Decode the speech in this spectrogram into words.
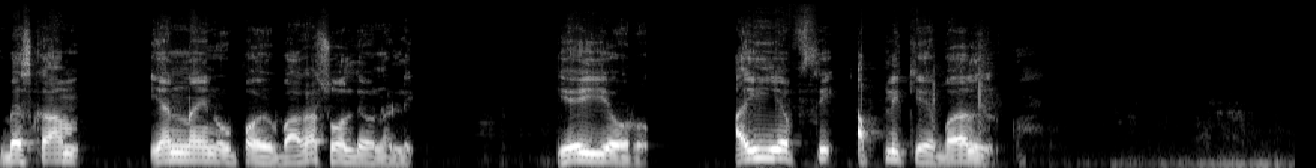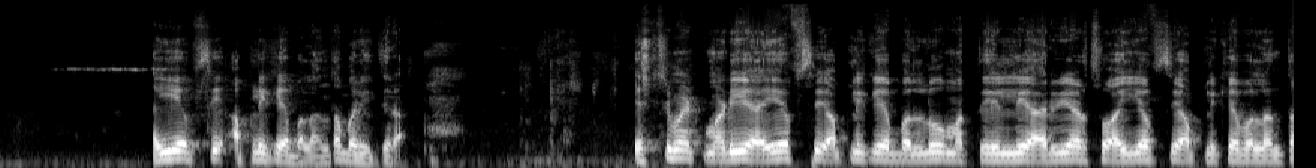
ಬೆಸ್ಕಾಂ ಎನ್ ನೈನ್ ಉಪವಿಭಾಗ ಸೋಲ್ದೇವನಹಳ್ಳಿ. ಎ ಅವರು I F C applicable. I F C applicable ಅಂತ ಬರೀತೀರಾ? ಎಸ್ಟಿಮೇಟ್ ಮಾಡಿ ಐ ಎಫ್ ಸಿ ಅಪ್ಲಿಕೇಬಲ್ಲು ಮತ್ತು ಇಲ್ಲಿ arrears I F C applicable ಅಂತ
